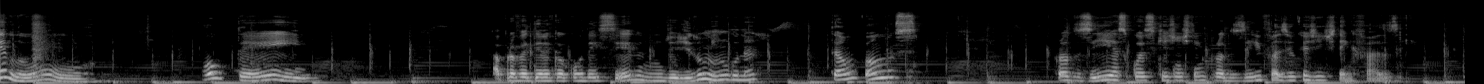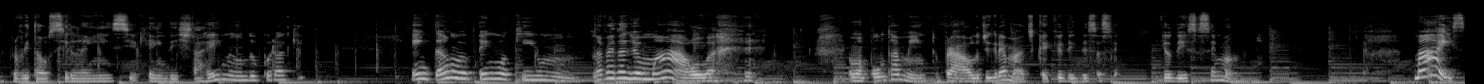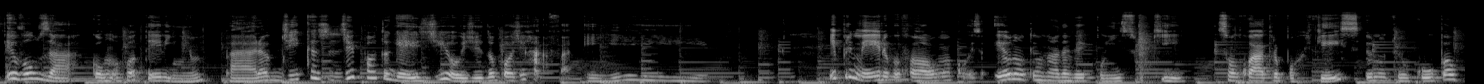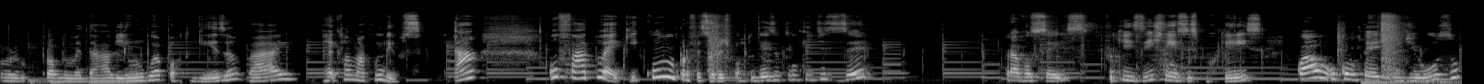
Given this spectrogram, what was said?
Hello! Voltei! Aproveitando que eu acordei cedo no dia de domingo, né? Então vamos produzir as coisas que a gente tem que produzir e fazer o que a gente tem que fazer. Aproveitar o silêncio que ainda está reinando por aqui. Então eu tenho aqui um, na verdade é uma aula, é um apontamento para a aula de gramática que eu dei dessa que eu dei essa semana. Mas eu vou usar como roteirinho para dicas de português de hoje do Pod Rafa. E... e primeiro eu vou falar uma coisa. Eu não tenho nada a ver com isso, que são quatro porquês. Eu não tenho culpa. O problema é da língua portuguesa. Vai reclamar com Deus, tá? O fato é que, como professora de português, eu tenho que dizer para vocês que existem esses porquês qual o contexto de uso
